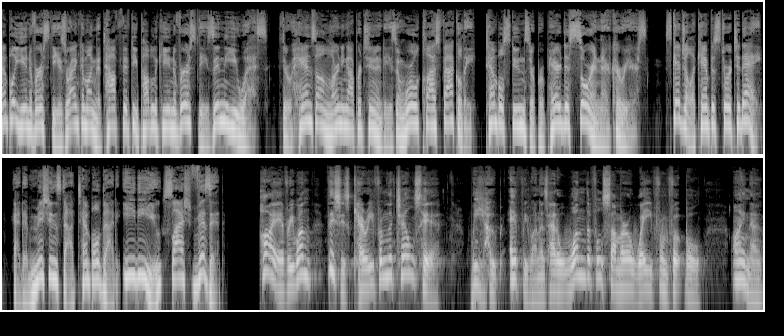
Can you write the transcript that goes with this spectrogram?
Temple University is ranked among the top 50 public universities in the U.S. Through hands-on learning opportunities and world-class faculty, Temple students are prepared to soar in their careers. Schedule a campus tour today at admissions.temple.edu/visit. Hi everyone, this is Ceri from the Chels here. We hope everyone has had a wonderful summer away from football. I know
